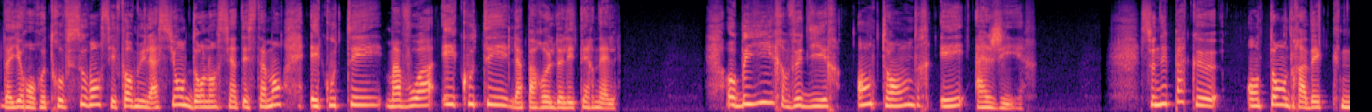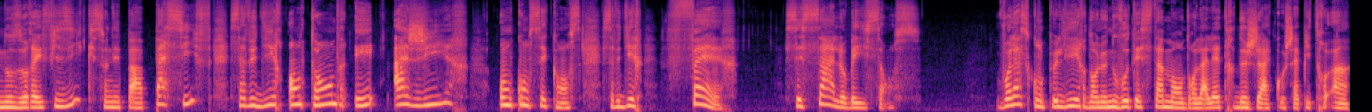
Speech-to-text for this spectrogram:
D'ailleurs, on retrouve souvent ces formulations dans l'Ancien Testament Écoutez ma voix, écoutez la parole de l'Éternel. Obéir veut dire entendre et agir. Ce n'est pas que entendre avec nos oreilles physiques, ce n'est pas passif, ça veut dire entendre et agir en conséquence, ça veut dire faire. C'est ça l'obéissance. Voilà ce qu'on peut lire dans le Nouveau Testament, dans la lettre de Jacques au chapitre 1.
